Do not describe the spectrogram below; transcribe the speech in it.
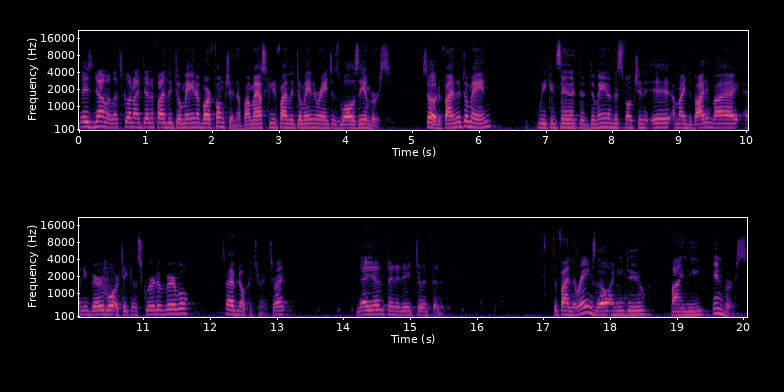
Ladies and gentlemen, let's go and identify the domain of our function. If I'm asking you to find the domain and range as well as the inverse. So to find the domain, we can say that the domain of this function, is, am I dividing by any variable or taking the square root of a variable? So I have no constraints, right? Negative infinity to infinity. To find the range, though, I need to find the inverse.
